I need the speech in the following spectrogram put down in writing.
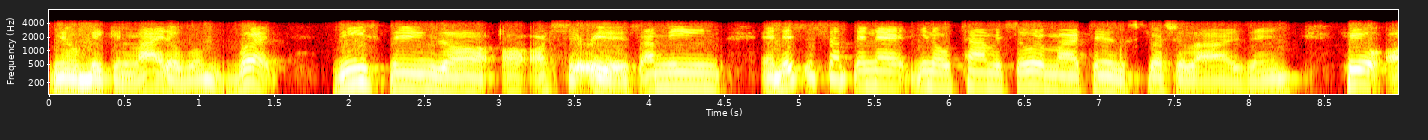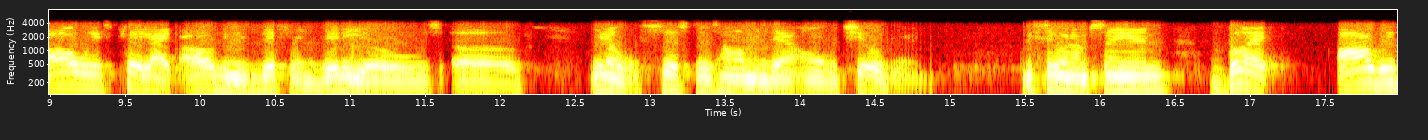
you know, making light of them. But these things are, are, are serious. I mean, and this is something that you know Tommy Sotomayor tends to specialize in. He'll always play like all these different videos of you know sisters harming their own children. You see what I'm saying? But are we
